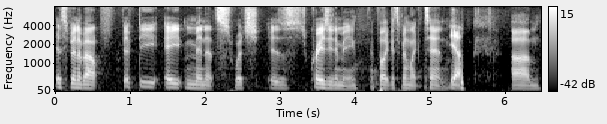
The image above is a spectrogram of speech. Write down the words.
it's been about 58 minutes, which is crazy to me. I feel like it's been like 10. Yeah. Um,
